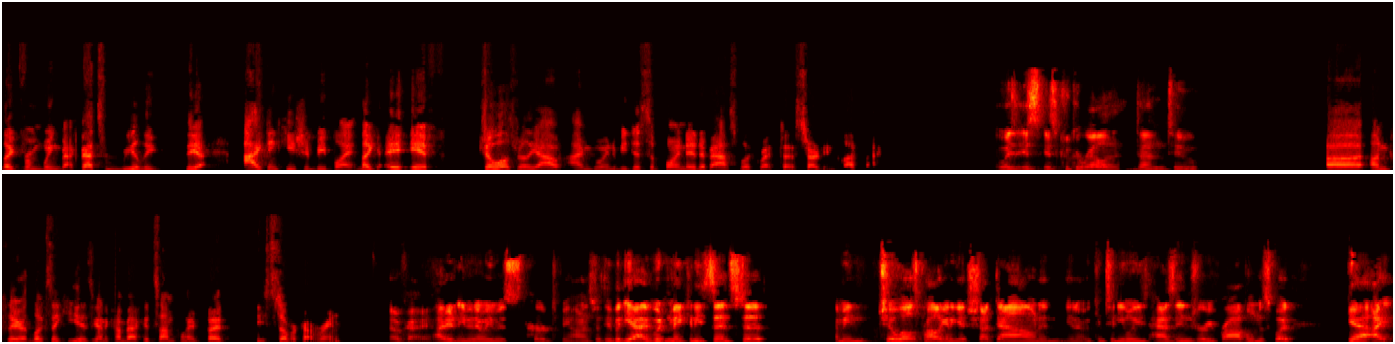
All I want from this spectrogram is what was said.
like from wingback. That's really yeah. I think he should be playing. Like if Chilwell's really out. I'm going to be disappointed if Azpilicueta is starting left back. Was is is Cucurella done too? Uh, unclear. It looks like he is going to come back at some point, but he's still recovering. Okay, I didn't even know he was hurt. To be honest with you, but yeah, it wouldn't make any sense to. I mean, Chilwell's probably going to get shut down, and you know, continually has injury problems. But yeah, I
